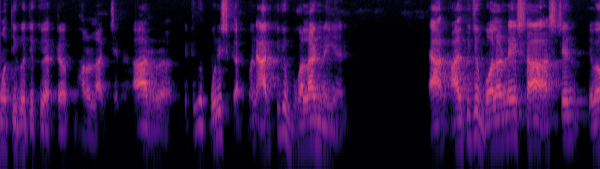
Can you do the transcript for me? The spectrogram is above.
মতিগতি খুব একটা ভালো লাগছে না। আর এটুকু পরিষ্কার মানে আর কিছু বলার নেই আর কি। আর আর কিছু বলার নেই, শাহ আসছেন এবং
